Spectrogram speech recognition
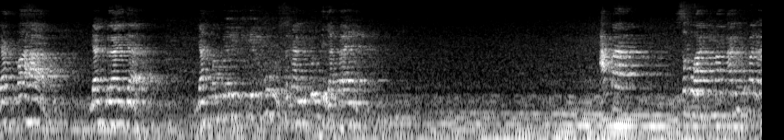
Yang paham Yang belajar Yang memiliki ilmu sekalipun tidak banyak. Apa seruan Imam Ali kepada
